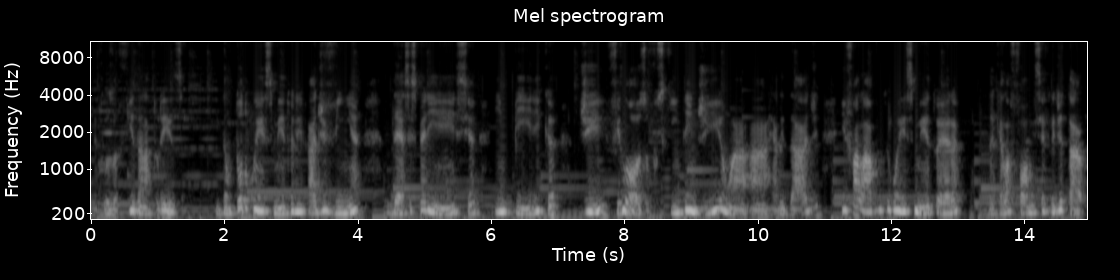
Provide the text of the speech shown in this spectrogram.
a filosofia da natureza. Então, todo conhecimento ele adivinha dessa experiência empírica de filósofos que entendiam a, a realidade e falavam que o conhecimento era daquela forma e se acreditava.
